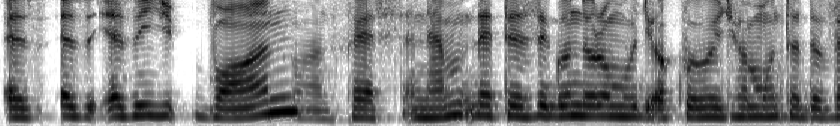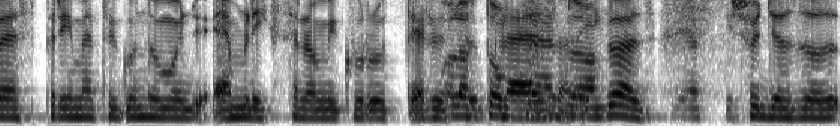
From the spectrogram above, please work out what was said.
Ez, ez, ez így van? Van, persze, nem. De ez gondolom, hogy akkor, hogyha mondtad a Veszprémet, hogy gondolom, hogy emlékszel, amikor ott először pláza, igaz? Yes. És hogy az, a,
